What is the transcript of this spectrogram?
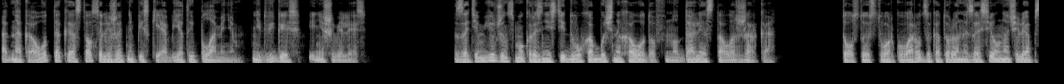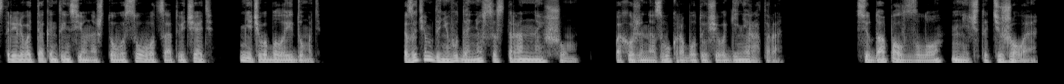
Однако От так и остался лежать на песке, объятый пламенем, не двигаясь и не шевелясь. Затем Юджин смог разнести двух обычных аодов, но далее стало жарко. Толстую створку ворот, за которой он и засел, начали обстреливать так интенсивно, что высовываться, отвечать, нечего было и думать. Затем до него донесся странный шум похожий на звук работающего генератора. Сюда ползло нечто тяжелое.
